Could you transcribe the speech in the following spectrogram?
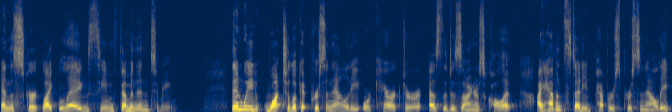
and the skirt like legs seem feminine to me. Then we want to look at personality or character, as the designers call it. I haven't studied Pepper's personality,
